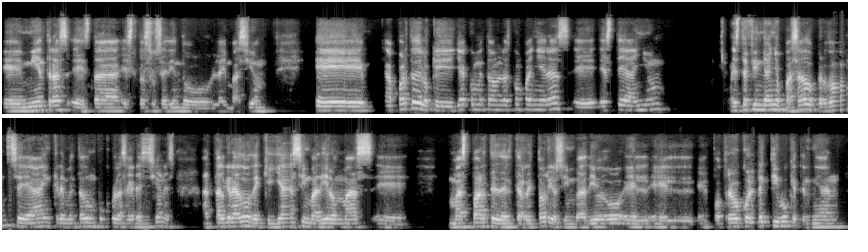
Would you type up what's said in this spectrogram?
eh, mientras está, está sucediendo la invasión. Eh, aparte de lo que ya comentaron las compañeras, eh, este año, este fin de año pasado, perdón, se ha incrementado un poco las agresiones a tal grado de que ya se invadieron más, más parte del territorio, se invadió el, el, potreo colectivo que tenían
